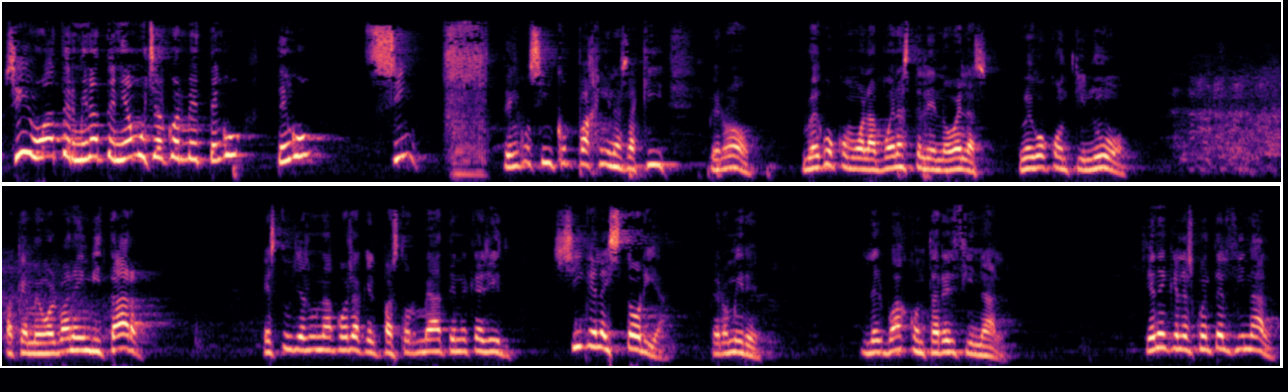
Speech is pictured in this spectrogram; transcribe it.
Sí, voy a terminar, tenía muchas cosas, tengo, tengo, sí, tengo cinco páginas aquí, pero luego como las buenas telenovelas, luego continúo, para que me vuelvan a invitar. Esto ya es una cosa que el pastor me va a tener que decir, sigue la historia, pero mire, les voy a contar el final. ¿Quieren que les cuente el final?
